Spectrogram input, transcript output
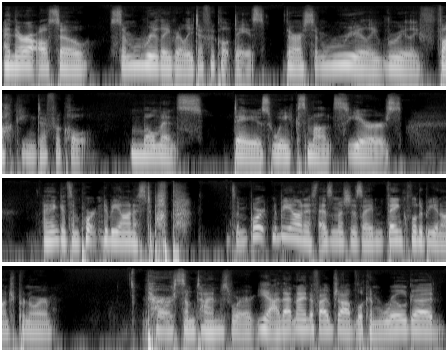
And there are also some really, really difficult days. There are some really, really fucking difficult moments, days, weeks, months, years. I think it's important to be honest about that. It's important to be honest. As much as I'm thankful to be an entrepreneur, there are some times where, yeah, that nine to five job looking real good,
